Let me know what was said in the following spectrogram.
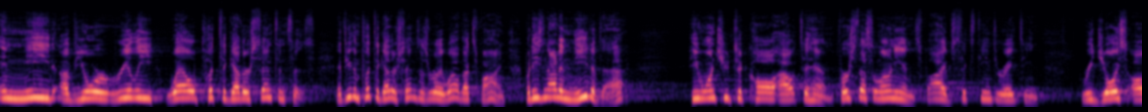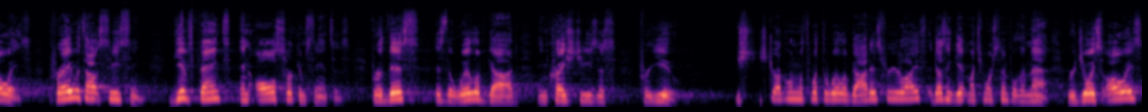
in need of your really well put together sentences. If you can put together sentences really well, that's fine. But He's not in need of that. He wants you to call out to Him. 1 Thessalonians 5 16 through 18. Rejoice always, pray without ceasing. Give thanks in all circumstances, for this is the will of God in Christ Jesus for you. You struggling with what the will of God is for your life? It doesn't get much more simple than that. Rejoice always,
